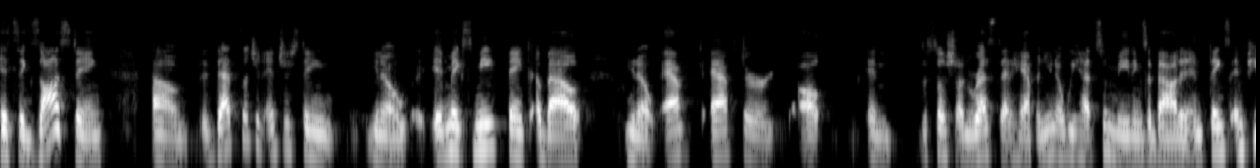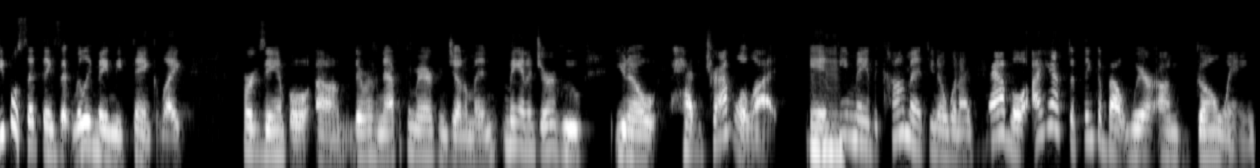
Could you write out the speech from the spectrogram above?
it's exhausting um, that's such an interesting you know it makes me think about you know after after all and the social unrest that happened, you know, we had some meetings about it and things, and people said things that really made me think. Like, for example, um, there was an African American gentleman manager who, you know, had to travel a lot. And mm-hmm. he made the comment, you know, when I travel, I have to think about where I'm going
